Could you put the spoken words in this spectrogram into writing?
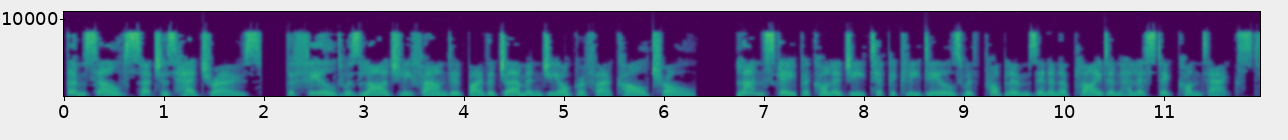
themselves such as hedgerows. The field was largely founded by the German geographer Karl Troll. Landscape ecology typically deals with problems in an applied and holistic context.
